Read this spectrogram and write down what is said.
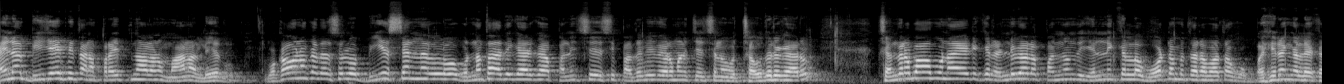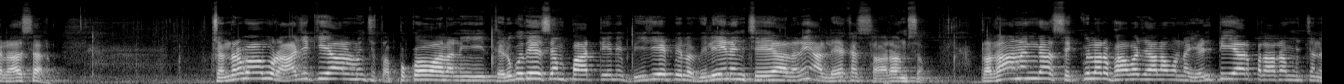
అయినా బీజేపీ తన ప్రయత్నాలను మానలేదు. ఒకనొక దశలో బీఎస్ఎన్ఎల్లో ఉన్నతాధికారిగా పనిచేసి పదవీ విరమణ చేసిన ఓ చౌదరి గారు చంద్రబాబు నాయుడికి రెండు వేల పంతొమ్మిది ఎన్నికల్లో ఓటమి తర్వాత ఒక బహిరంగ లేఖ రాశారు. చంద్రబాబు రాజకీయాల నుంచి తప్పుకోవాలని తెలుగుదేశం పార్టీని బీజేపీలో విలీనం చేయాలని ఆ లేఖ సారాంశం. ప్రధానంగా సెక్యులర్ భావజాలం ఉన్న ఎన్టీఆర్ ప్రారంభించిన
